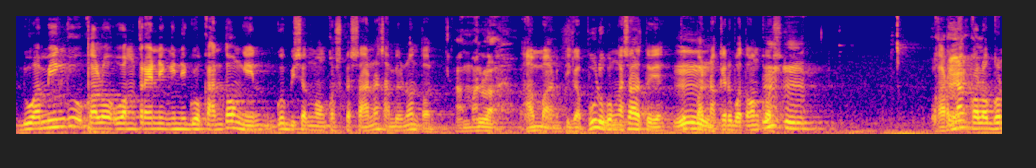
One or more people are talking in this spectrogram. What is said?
dua minggu kalau uang training ini gue kantongin, gue bisa ngongkos ke sana sambil nonton. Aman lah. Aman, 30 kalau nggak salah tuh ya. Depan akhirnya buat ongkos. Karena kalau gue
